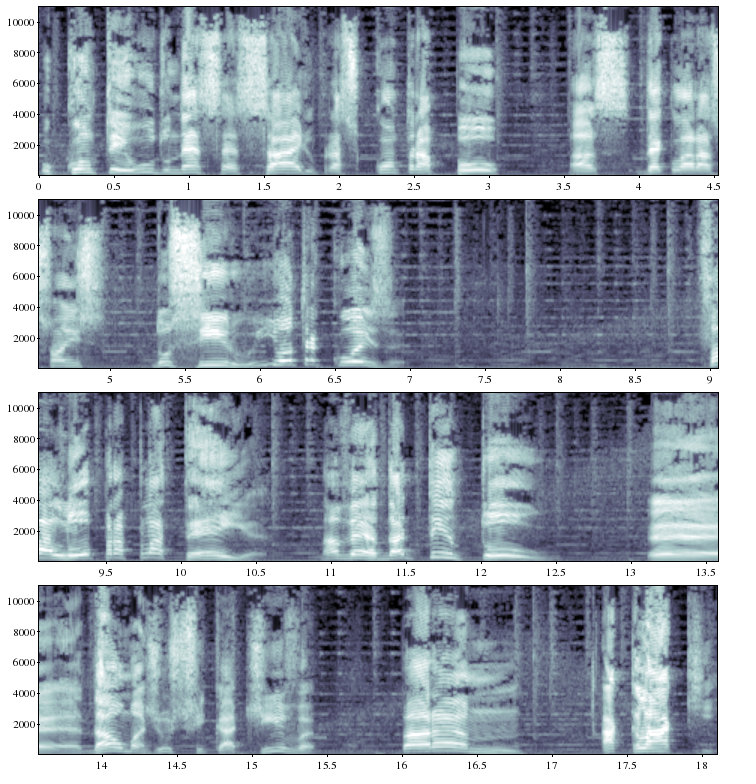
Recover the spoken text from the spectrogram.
o conteúdo necessário para se contrapor às declarações do Ciro. E outra coisa, falou para a plateia. Na verdade, tentou é, dar uma justificativa para hum, a claque.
